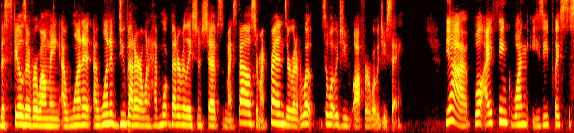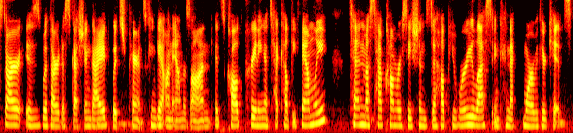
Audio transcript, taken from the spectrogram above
this feels overwhelming. I want to, I want to do better. I want to have more better relationships with my spouse or my friends or whatever. What, so what would you offer? What would you say? Yeah, well, I think one easy place to start is with our discussion guide, which parents can get on Amazon. It's called Creating a Tech Healthy Family. 10 must have conversations to help you worry less and connect more with your kids.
